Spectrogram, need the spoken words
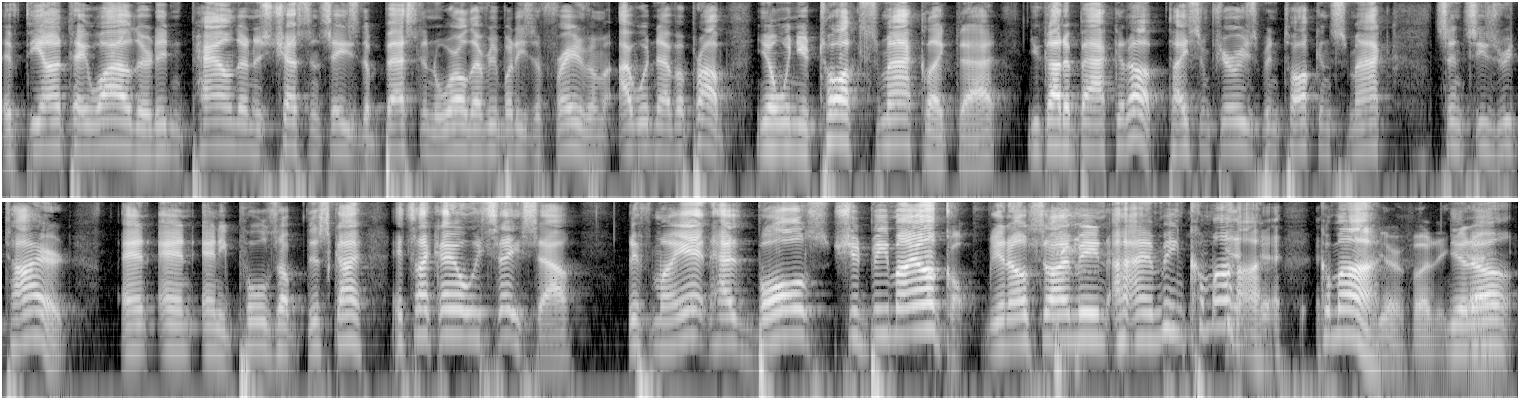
If Deontay Wilder didn't pound on his chest and say he's the best in the world, everybody's afraid of him, I wouldn't have a problem. You know, when you talk smack like that, you got to back it up. Tyson Fury's been talking smack since he's retired and and and he pulls up this guy. It's like I always say, Sal. If my aunt has balls, should be my uncle. You know. So I mean, I mean, come on, come on. You're funny. You guy. know.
